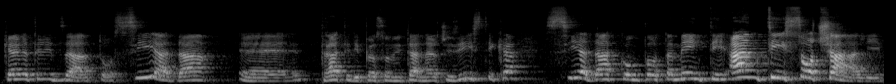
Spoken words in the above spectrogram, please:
caratterizzato sia da eh, tratti di personalità narcisistica sia da comportamenti antisociali.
